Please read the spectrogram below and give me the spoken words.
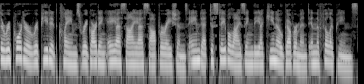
The reporter repeated claims regarding ASIS operations aimed at destabilizing the Aquino government in the Philippines.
